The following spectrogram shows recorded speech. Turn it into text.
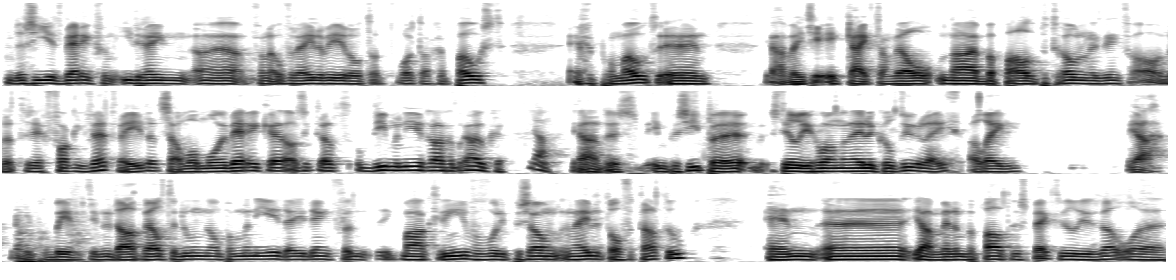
dan zie je het werk van iedereen eh, van over de hele wereld, dat wordt dan gepost en gepromoot. En ja, weet je, ik kijk dan wel naar bepaalde patronen en ik denk van, oh, dat is echt fucking vet, weet je. Dat zou wel mooi werken als ik dat op die manier ga gebruiken. Ja. Ja, dus in principe stil je gewoon een hele cultuur leeg. Alleen, ja, je probeert het inderdaad wel te doen op een manier dat je denkt van, ik maak in ieder geval voor die persoon een hele toffe tattoo. En eh, ja, met een bepaald respect wil je het wel, eh,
